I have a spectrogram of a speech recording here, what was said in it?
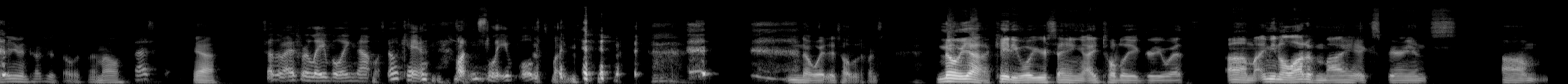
didn't even touch it though with my mouth That's good. yeah So otherwise we're labeling that one. Okay, one's labeled. That's mine. no way to tell the difference. No, yeah, Katie, what you're saying, I totally agree with. Um, I mean, a lot of my experience um,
